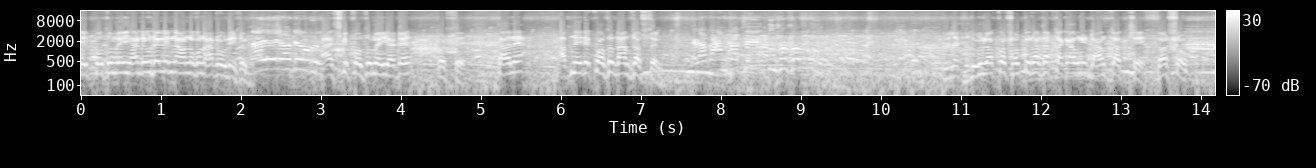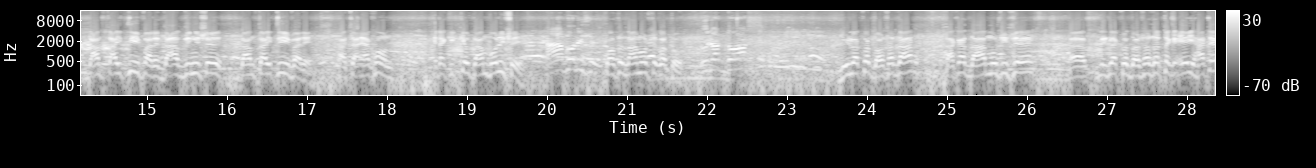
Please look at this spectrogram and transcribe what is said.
এই প্রথম এই হাটে উঠেলেন না অন্য কোনো হাটে উঠেছেন? না এই হাটে উঠবে আজকে প্রথম এই হাটে করছে তাহলে আপনি এটা কত দাম চাচ্ছেন? দাম চাচ্ছে দুশো দুই লক্ষ সত্তর হাজার টাকা উনি দাম চাচ্ছে। দর্শক দাম চাইতেই পারে যার জিনিসের দাম চাইতেই পারে। আচ্ছা এখন এটা কি কেউ দাম বলিছে? হ্যাঁ কত দাম হচ্ছে কত? দুই লক্ষ দশ হাজার টাকা দাম উঠিছে দুই লক্ষ দশ হাজার টাকা। এই হাটে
